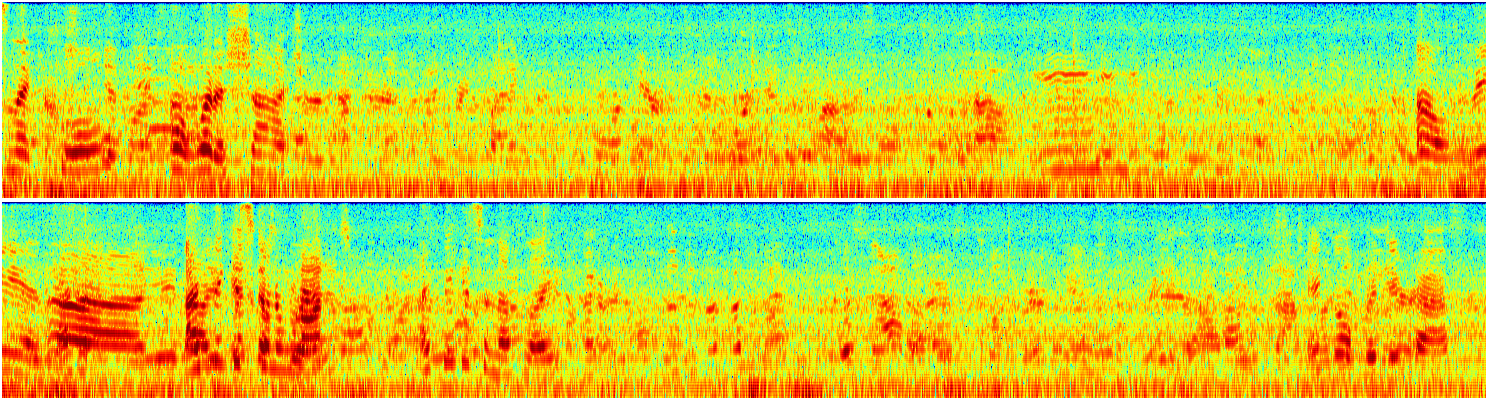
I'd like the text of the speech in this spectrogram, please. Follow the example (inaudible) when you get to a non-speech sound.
Isn't that cool? Oh, what a shot. Mm. Oh man, (laughs) uh, I, think it's gonna work. I think it's enough light. It go pretty fast.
